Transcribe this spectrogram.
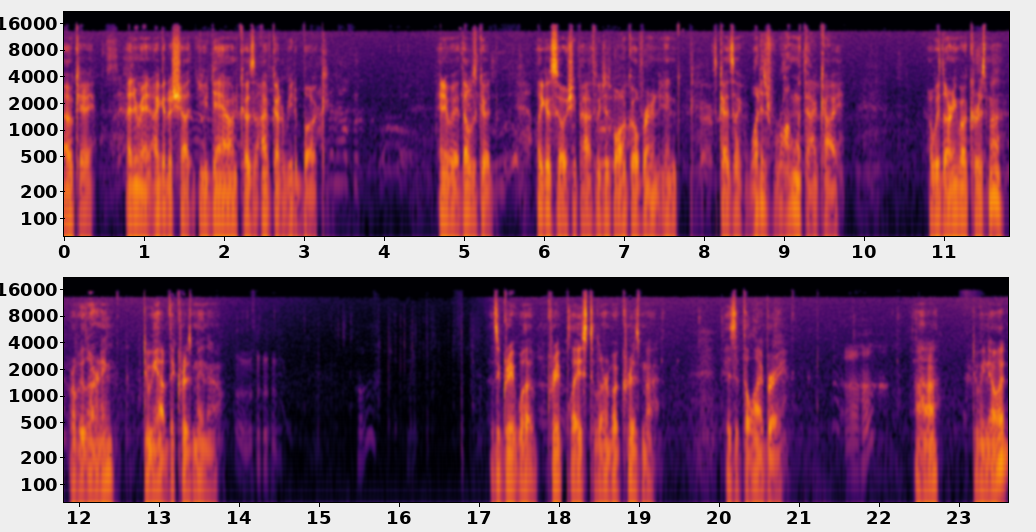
Okay. At any rate, I got to shut you down because I've got to read a book. Anyway, that was good. Like a sociopath, we just walk over and, and this guy's like, what is wrong with that guy? Are we learning about charisma? Are we learning? Do we have the charisma now? That's a great, great place to learn about charisma. Is it the library? Uh-huh. Uh-huh. Do we know it?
